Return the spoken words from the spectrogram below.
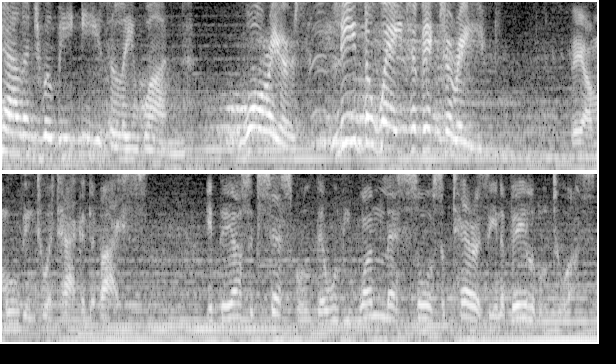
Challenge will be easily won. Warriors, lead the way to victory! They are moving to attack a device. If they are successful, there will be one less source of terrazine available to us.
